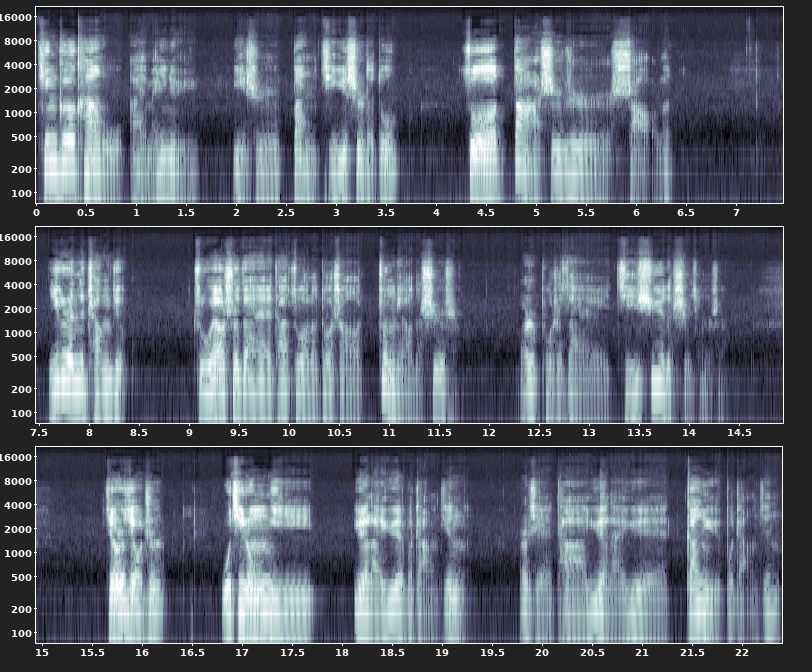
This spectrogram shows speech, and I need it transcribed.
听歌看舞爱美女，已是办急事的多，做大事日少了。一个人的成就，主要是在他做了多少重要的事上，而不是在急需的事情上。久而久之，吴奇隆已越来越不长进了，而且他越来越甘于不长进了。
